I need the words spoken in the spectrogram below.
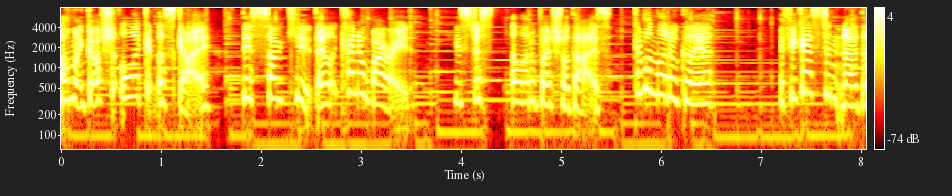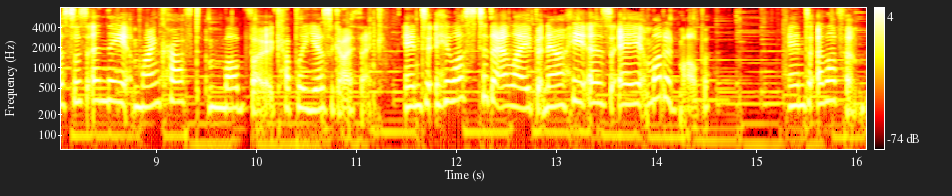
Oh my gosh, look at this guy. They're so cute. They look kind of worried. He's just a little bush with eyes. Come on, little Glare. If you guys didn't know, this was in the Minecraft mob vote a couple of years ago, I think. And he lost to the Allay, but now he is a modded mob. And I love him.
